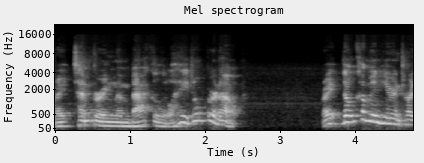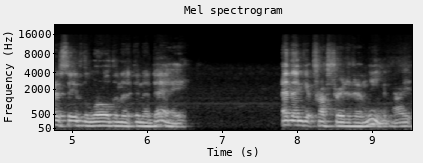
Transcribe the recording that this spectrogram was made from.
right? Tempering them back a little. Hey, don't burn out, right? Don't come in here and try to save the world in a, in a day and then get frustrated and leave, right?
